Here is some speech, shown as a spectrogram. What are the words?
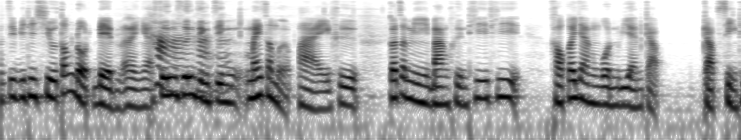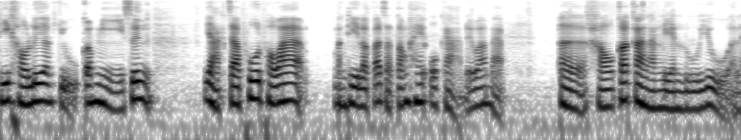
LGBTQ ต้องโดดเด่นอะไรเงี้ยค่ะซึ่งซึ่งค่ะจริง ๆ ไม่เสมอไป คือ ก็จะมีบางพื้นที่ที่เขาก็ยังวนเวียนกับกับสิ่งที่เขาเลือกอยู่ก็มี ซึ่งอยากจะพูดเพราะว่า บางทีเราก็จะต้องให้โอกาสด้วยว่าแบบเออเขาก็กำลังเรียนรู้อยู่อะไร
